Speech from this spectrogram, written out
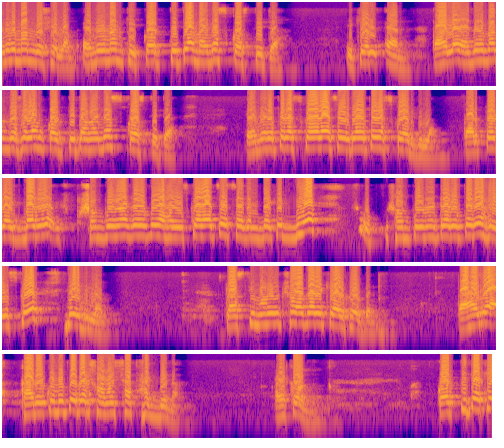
n এর মান বসালাম। N এর মান কি? cot theta minus cos theta equal n তাহলে n এর মান বসালাম cot theta minus cos theta n এর উপরে স্কয়ার আছে, এটার উপরে স্কয়ার দিলাম। তারপর একবারে সম্পূর্ণটার উপরে হোল স্কয়ার আছে সেকেন্ড ব্র্যাকেট দিয়ে সম্পূর্ণটার উপরে হোল স্কয়ার দিয়ে দিলাম। ক্লাসটি মনোযোগ সহকারে খেয়াল করবেন? তাহলে কারও কোনো প্রকার সমস্যা থাকবে না। এখন কর্তিটাকে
